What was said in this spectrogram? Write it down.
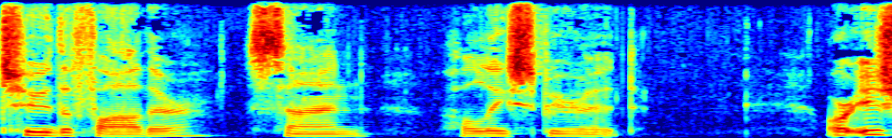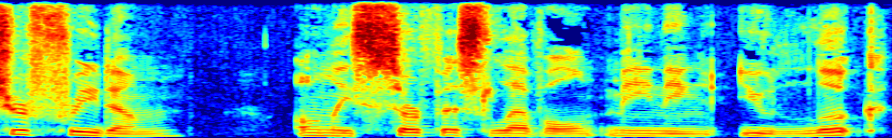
to the Father, Son, Holy Spirit? Or is your freedom only surface level, meaning you look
